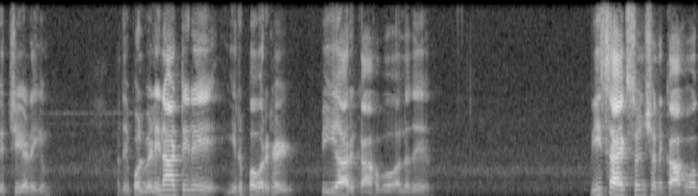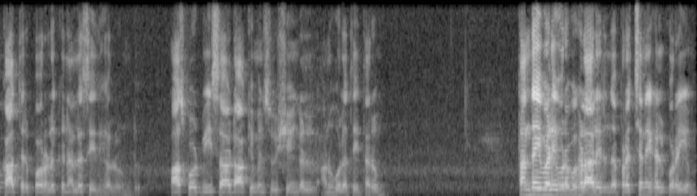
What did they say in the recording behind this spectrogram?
வெற்றி அடையும் அதேபோல் வெளிநாட்டிலே இருப்பவர்கள் பிஆருக்காகவோ அல்லது விசா எக்ஸ்டென்ஷனுக்காகவோ காத்திருப்பவர்களுக்கு நல்ல செய்திகள் உண்டு. பாஸ்போர்ட் விசா டாக்குமெண்ட்ஸ் விஷயங்கள் அனுகூலத்தை தரும். தந்தை வழி உறவுகளால் இருந்த பிரச்சனைகள் குறையும்.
